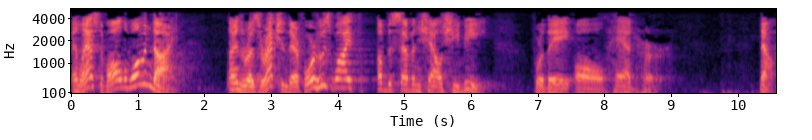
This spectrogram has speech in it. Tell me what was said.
And last of all, the woman died. Now in the resurrection, therefore, whose wife of the seven shall she be? For they all had her. Now,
